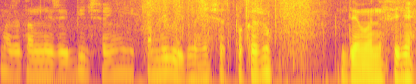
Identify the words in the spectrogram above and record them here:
Може там ниже і більше, їх там не видно. Я зараз покажу, де вони сидять.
